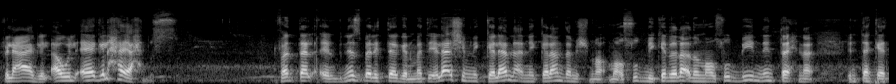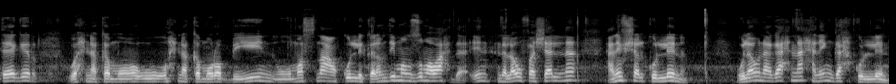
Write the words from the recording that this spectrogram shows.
في العاجل أو الآجل هيحدث. فانت ال- بالنسبة للتاجر ما تقلقش من الكلام لأن الكلام ده مش مقصود بيه كده لأ ده المقصود بيه إن أنت إحنا أنت كتاجر وإحنا كم وإحنا كمربيين ومصنع وكل الكلام دي منظومة واحدة. إحنا لو فشلنا هنفشل كلنا ولو نجحنا هننجح كلنا.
